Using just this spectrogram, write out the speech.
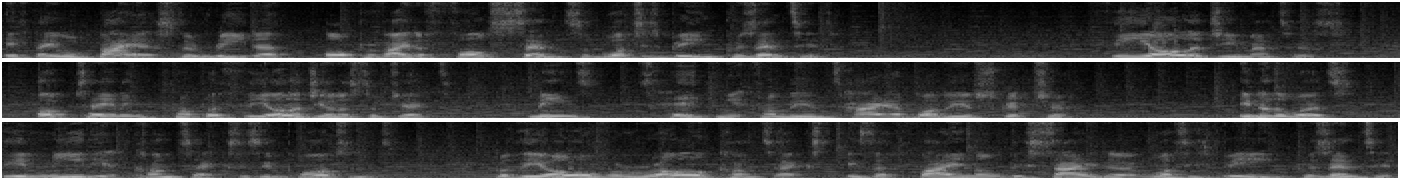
if they will bias the reader or provide a false sense of what is being presented. Theology matters. Obtaining proper theology on a subject means taking it from the entire body of Scripture. In other words, the immediate context is important, but the overall context is the final decider of what is being presented.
